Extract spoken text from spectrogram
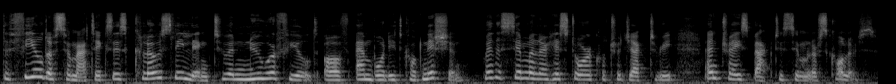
The field of somatics is closely linked to a newer field of embodied cognition with a similar historical trajectory and traced back to similar scholars.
